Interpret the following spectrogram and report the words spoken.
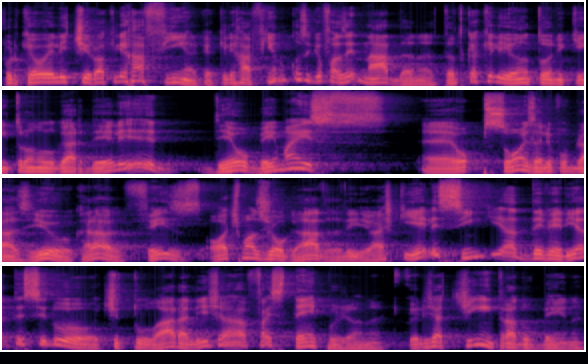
porque ele tirou aquele Rafinha, que aquele Rafinha não conseguiu fazer nada, né? Tanto que aquele Anthony que entrou no lugar dele deu bem mais é, opções ali pro Brasil. O cara fez ótimas jogadas ali. Eu acho que ele sim que deveria ter sido titular ali já faz tempo já, né? Ele já tinha entrado bem, né?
